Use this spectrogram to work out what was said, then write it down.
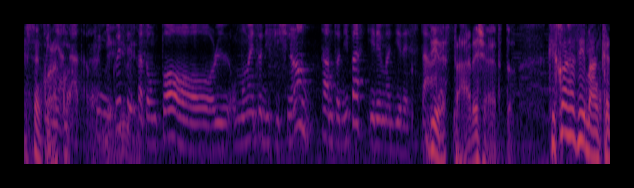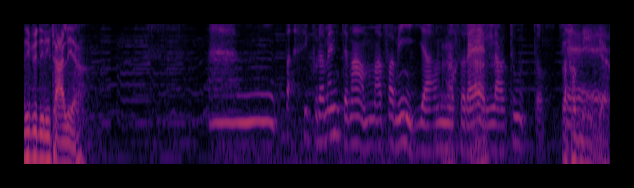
Sei ancora quindi, qua. Eh, quindi eh, questo vedi, è stato un po' un momento difficile, non tanto di partire ma di restare. Di restare, certo. Che cosa ti manca di più dell'Italia? Um, bah, sicuramente mamma, famiglia, mia ah, sorella, casa. tutto. La cioè, famiglia.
